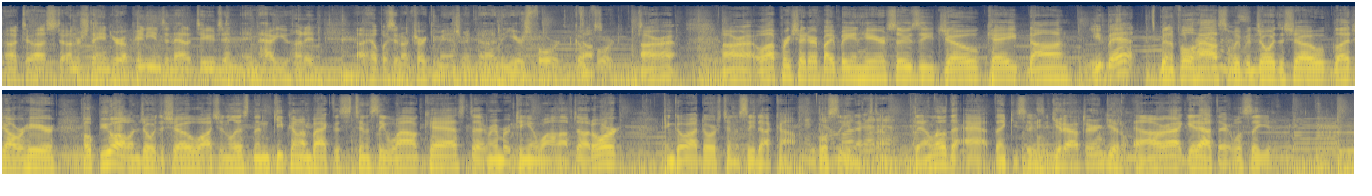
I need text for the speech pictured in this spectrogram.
Uh, to us to understand your opinions and attitudes and, and how you hunted, uh, help us in our turkey management uh, in the years forward, going Awesome. forward. All right. All right. Well, I appreciate everybody being here. Susie, Joe, Kate, Don. You bet. It's been a full house. having We've enjoyed the show. Glad y'all were here. Hope you all enjoyed the show, watching, listening. Keep coming back. This is Tennessee Wildcast. Uh, remember, tnwildlife.org and gooutdoorstennessee.com. And We'll see you next that time. Download the app. Thank you, Susie. And get out there and get them. all right. Get out there. We'll see you.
